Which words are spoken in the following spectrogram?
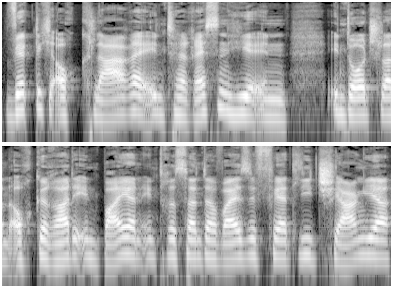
wirklich auch klare Interessen hier in, in Deutschland, auch gerade in Bayern. Interessanterweise fährt Li Qiang ja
